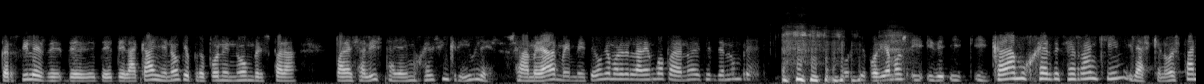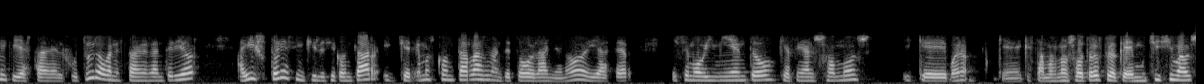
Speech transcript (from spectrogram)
perfiles de, de, de, la calle, ¿no? Que proponen nombres para para esa lista y hay mujeres increíbles. O sea, me, da, me, tengo que morder la lengua para no decirte nombre. Porque podríamos, y, y, y, cada mujer de ese ranking, y las que no están y que ya están en el futuro o han estado en el anterior, hay historias increíbles que contar y queremos contarlas durante todo el año, ¿no? Y hacer ese movimiento que al final somos y que bueno que, estamos nosotros pero que hay muchísimas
